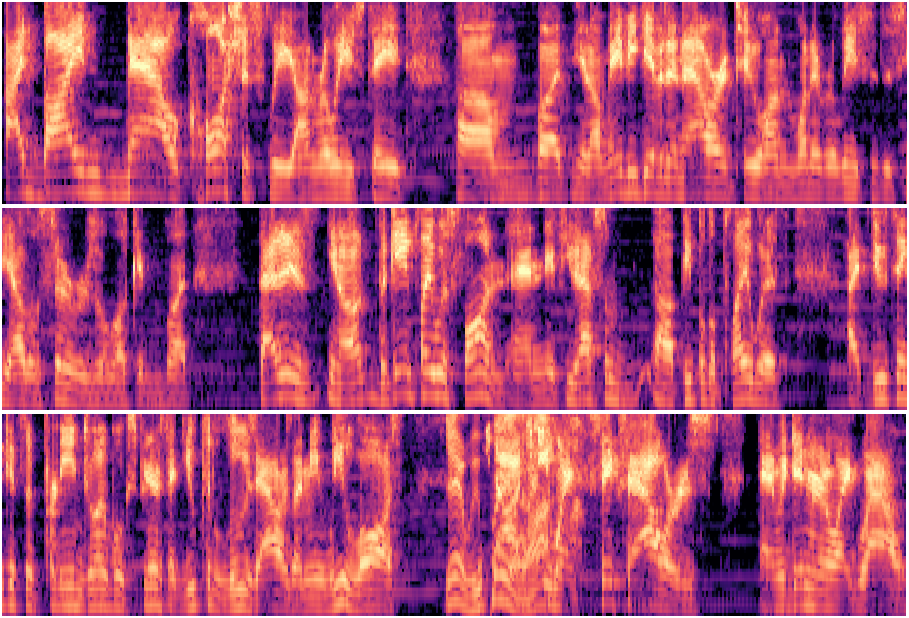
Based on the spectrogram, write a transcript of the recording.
I'd buy now cautiously on release date, um, but you know maybe give it an hour or two on when it releases to see how those servers are looking. But that is, you know, the gameplay was fun, and if you have some uh, people to play with, I do think it's a pretty enjoyable experience that you could lose hours. I mean, we lost. Yeah, we played a lot. He went six hours, and we didn't really like. Wow,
